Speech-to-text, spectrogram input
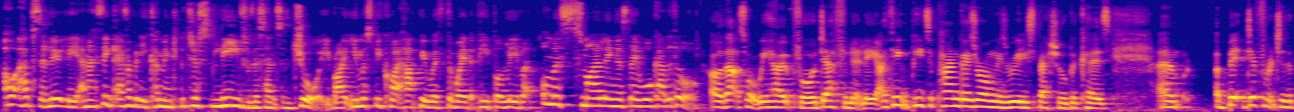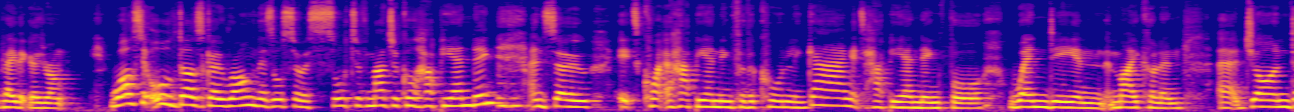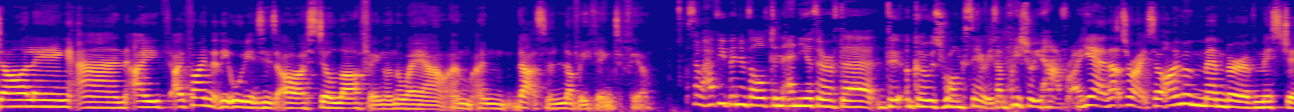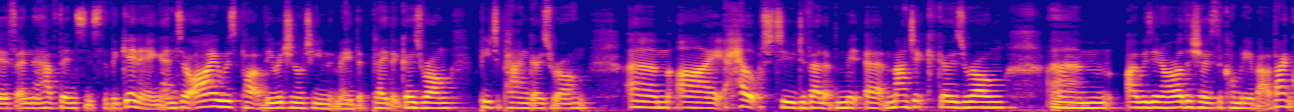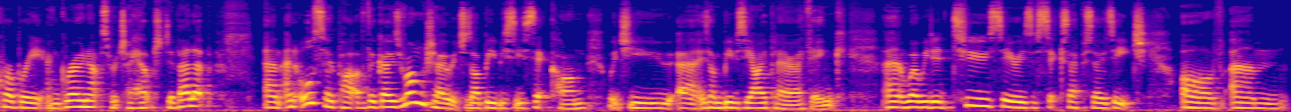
Oh absolutely. And I think everybody coming just leaves with a sense of joy right? You must be quite happy with the way that people leave like almost smiling as they walk out the door. Oh that's what we hope for definitely. I think Peter Pan Goes Wrong is really special because um, a bit different to the play that goes wrong whilst it all does go wrong, there's also a sort of magical happy ending. Mm-hmm. And so it's quite a happy ending for the Cornley gang. It's a happy ending for Wendy and Michael and uh, John Darling. And I, I find that the audiences are still laughing on the way out. And, and that's a lovely thing to feel. So, have you been involved in any other of the, the Goes Wrong series? I'm pretty sure you have, right? Yeah, that's right. So, I'm a member of Mischief and have been since the beginning. And so, I was part of the original team that made the play that goes wrong, Peter Pan Goes Wrong. Um, I helped to develop uh, Magic Goes Wrong. Um, I was in our other shows, the comedy about a bank robbery and Grown Ups, which I helped to develop um, and also part of the Goes Wrong show, which is our BBC sitcom, which you uh, is on BBC iPlayer, I think, uh, where we did two series of six episodes each of. Um,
